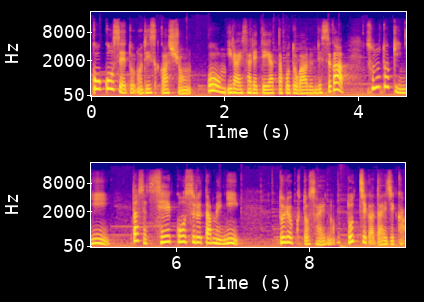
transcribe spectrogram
高校生とのディスカッションを依頼されてやったことがあるんですがその時に私たち成功するために努力と才能どっちが大事かっ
